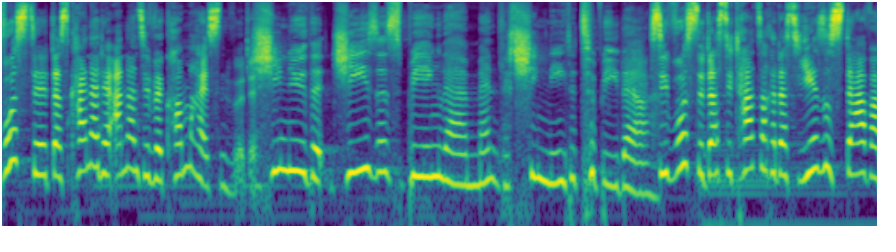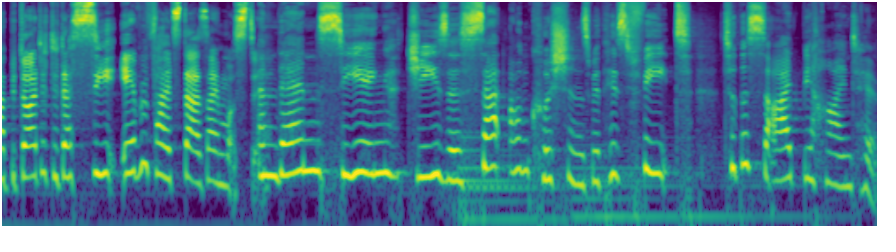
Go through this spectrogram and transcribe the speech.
wusste, dass keiner der anderen sie willkommen heißen würde. she knew that Jesus being there meant that she needed to be there. Sie wusste, dass die Tatsache, dass Jesus da war, bedeutete, dass sie ebenfalls da sein musste. And then seeing Jesus sat on cushions with his feet to the side behind him,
